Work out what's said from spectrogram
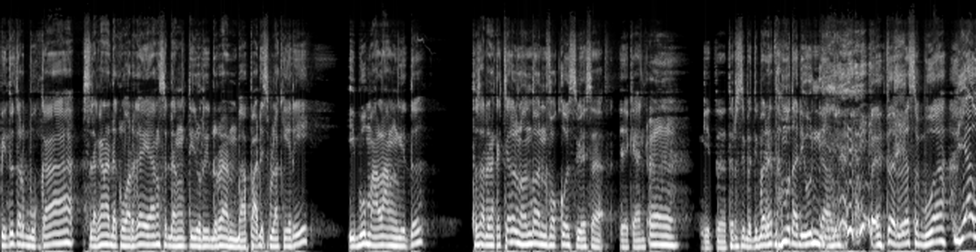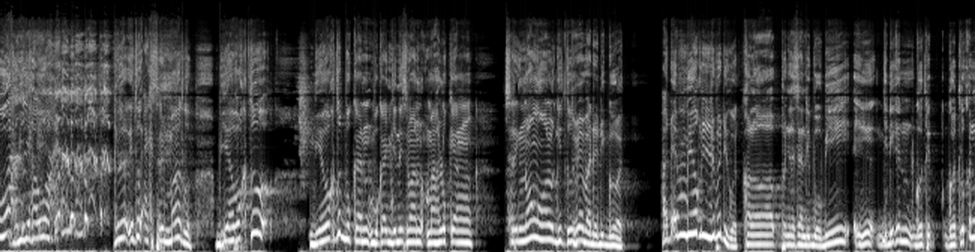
pintu terbuka, sedangkan ada keluarga yang sedang tidur tiduran. Bapak di sebelah kiri, ibu malang gitu. Terus ada anak kecil nonton fokus biasa, ya kan? Eh, Gitu. Terus tiba-tiba ada tamu tadi undang. itu adalah sebuah Biawak biawak. Gila itu ekstrim banget loh. Biawak tuh biawak tuh bukan bukan jenis makhluk yang sering nongol gitu. Tapi ada di got Ada emang biawak di depan di got. Kalau penjelasan di Bobby ini, Jadi kan got, got lu kan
